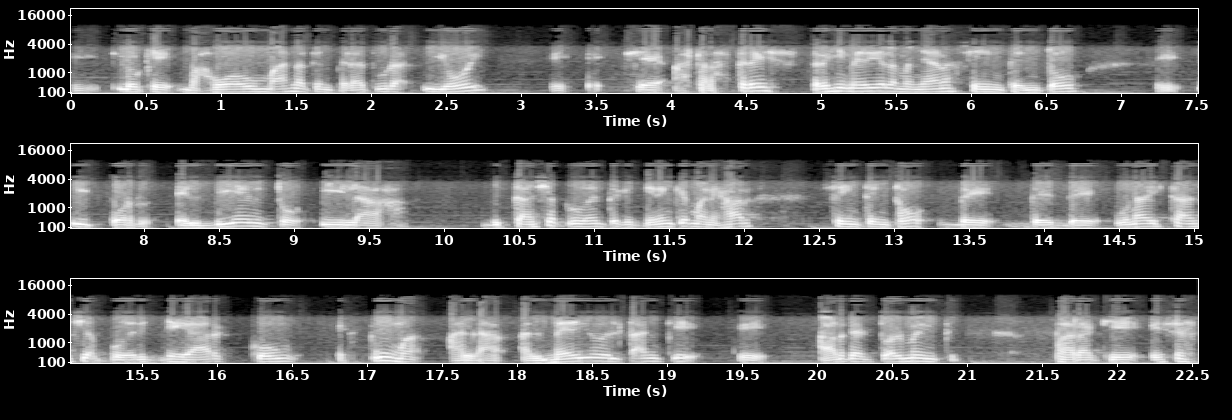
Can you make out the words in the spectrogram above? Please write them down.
eh, lo que bajó aún más la temperatura y hoy eh, eh, hasta las 3, 3 y media de la mañana se intentó eh, y por el viento y la distancia prudente que tienen que manejar, se intentó de, de- de una distancia poder llegar con espuma a la- al medio del tanque que arde actualmente para que esa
